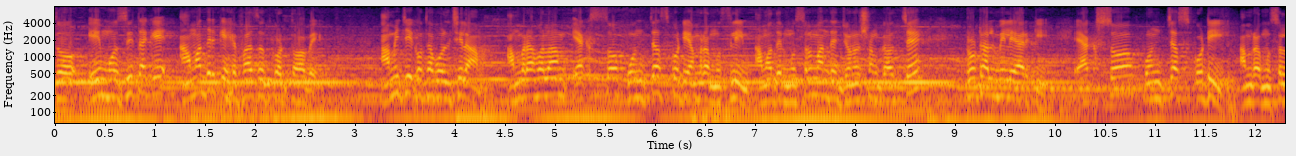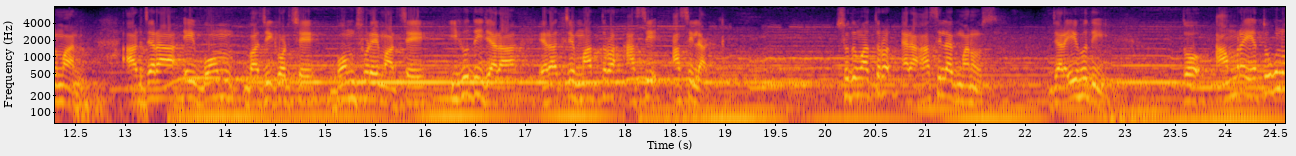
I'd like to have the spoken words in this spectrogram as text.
তো এই মসজিদটাকে আমাদেরকে হেফাজত করতে হবে। আমি যে কথা বলছিলাম, আমরা হলাম একশো পঞ্চাশ কোটি আমরা মুসলিম। আমাদের মুসলমানদের জনসংখ্যা হচ্ছে টোটাল মিলে আর কি, একশো পঞ্চাশ কোটি আমরা মুসলমান। আর যারা এই বোম বাজি করছে, বোম ছুঁড়ে মারছে, ইহুদি যারা, এরা হচ্ছে মাত্র আশি আশি লাখ। শুধুমাত্র এরা আশি লাখ মানুষ, যারা ইহুদি। তো আমরা এতগুলো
